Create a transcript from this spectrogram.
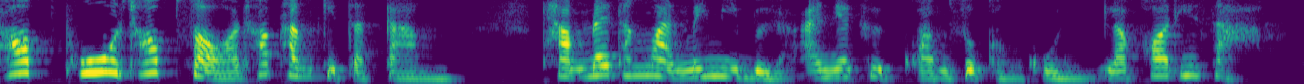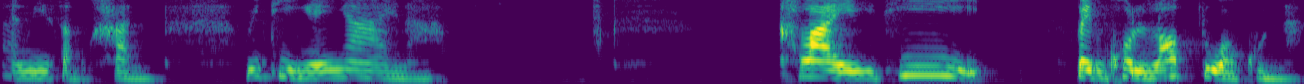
ชอบพูดชอบสอนชอบทำกิจกรรมทำได้ทั้งวันไม่มีเบื่อ อันนี้คือความสุขของคุณ แล้วข้อที่สามอันนี้สำคัญ วิธีง่าย ๆนะ ใครที่เป็นคนรอบตัวคุณนะ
